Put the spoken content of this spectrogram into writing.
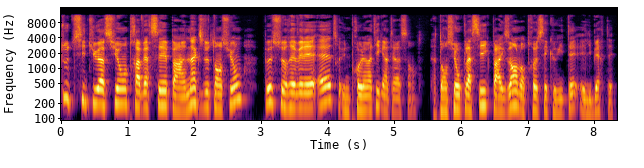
toute situation traversée par un axe de tension peut se révéler être une problématique intéressante. La tension classique, par exemple, entre sécurité et liberté.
